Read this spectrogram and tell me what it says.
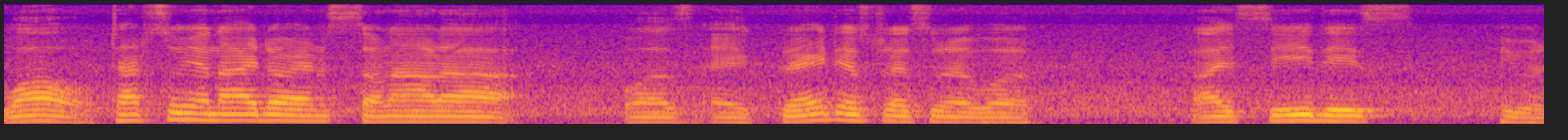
Wow, Tetsuya Naito and Sanada was a greatest wrestler ever. I see this here.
